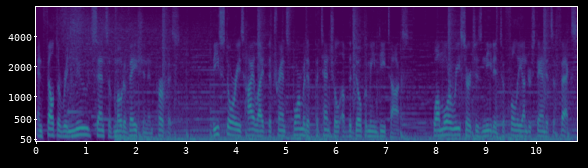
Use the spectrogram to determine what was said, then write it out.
and felt a renewed sense of motivation and purpose. These stories highlight the transformative potential of the dopamine detox. While more research is needed to fully understand its effects,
